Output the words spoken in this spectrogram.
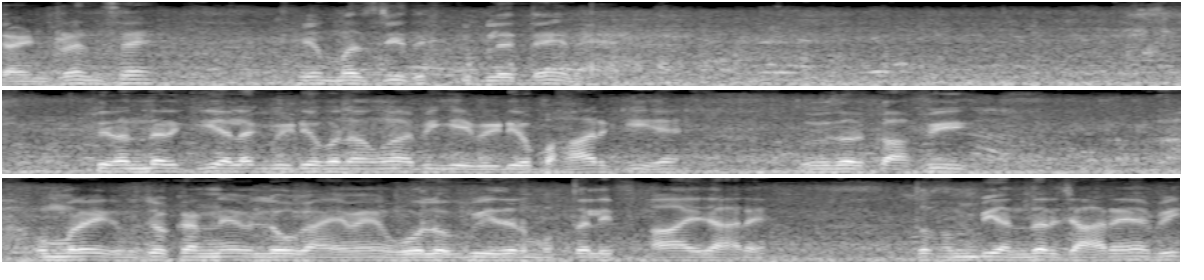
का एंट्रेंस है। ये मस्जिद किबलतैन है। फिर अंदर की अलग वीडियो बनाऊँगा, अभी ये वीडियो बाहर की है। तो इधर काफ़ी उम्र जो करने लोग आए हुए हैं, वो लोग भी इधर मुख्तलिफ़ आए जा रहे हैं। तो हम भी अंदर जा रहे हैं अभी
